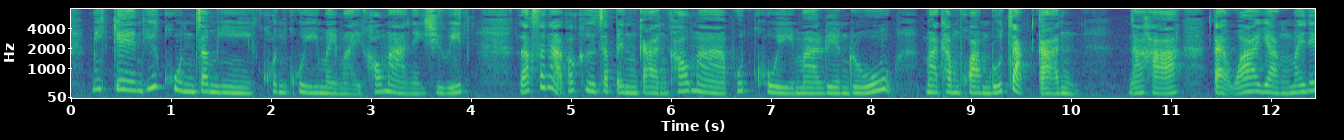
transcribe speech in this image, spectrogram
ๆ มีเกณฑ์ที่คุณจะมีคนคุยใหม่ ๆ เข้ามาในชีวิต ลักษณะก็คือจะเป็นการเข้ามาพูดคุยมาเรียนรู้ มาทำความรู้จักกัน นะคะ แต่ว่ายังไม่ได้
